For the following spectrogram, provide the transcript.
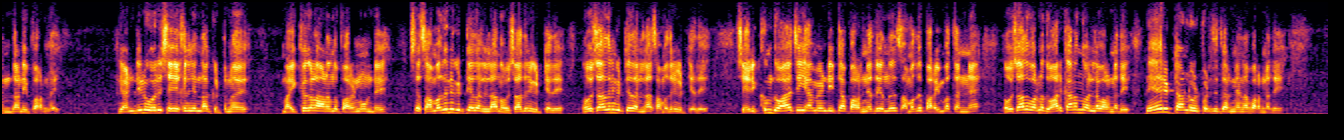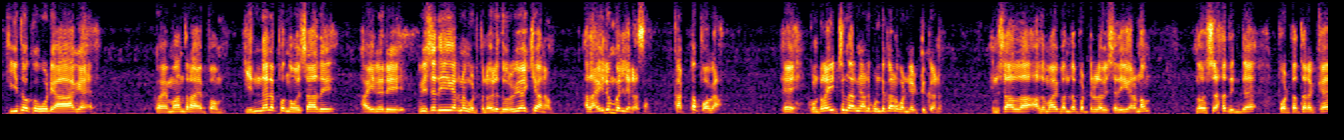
എന്താണ് ഈ പറഞ്ഞത്? രണ്ടിനും ഒരു ശേഖരിൽ നിന്നാണ് കിട്ടുന്നത് മൈക്കുകളാണെന്ന് പറഞ്ഞുകൊണ്ട് പക്ഷെ സമതിന് കിട്ടിയതല്ല നൗഷാദിന് കിട്ടിയത്. നൗഷാദിന് കിട്ടിയതല്ല സമതിന് കിട്ടിയത്. ശരിക്കും ദ്വാ ചെയ്യാൻ വേണ്ടിയിട്ടാണ് പറഞ്ഞത് എന്ന് സമത് പറയുമ്പോൾ തന്നെ നൗഷാദ് പറഞ്ഞു ദ്വാർക്കാനൊന്നുമല്ല പറഞ്ഞത്. നേരിട്ടാണ്ട് ഉൾപ്പെടുത്തി തരണേന്നാണ് പറഞ്ഞത്. ഇതൊക്കെ കൂടി ആകെ കോയമാന്ത്രായപ്പം ഇന്നലെ ഇപ്പോൾ നൗഷാദ് അതിനൊരു വിശദീകരണം കൊടുത്തു. ഒരു ദുർവ്യാഖ്യാനം. അത് വലിയ രസം. കട്ട കട്ടപ്പുക. ഏ കുണ്ട്രൈറ്റ് എന്ന് പറഞ്ഞാൽ കുണ്ടിക്കാണ് കൊണ്ടിട്ടിക്കാണ് ഇൻഷാല്ല അതുമായി ബന്ധപ്പെട്ടുള്ള വിശദീകരണം നൗഷാദിന്റെ പൊട്ടത്തരൊക്കെ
